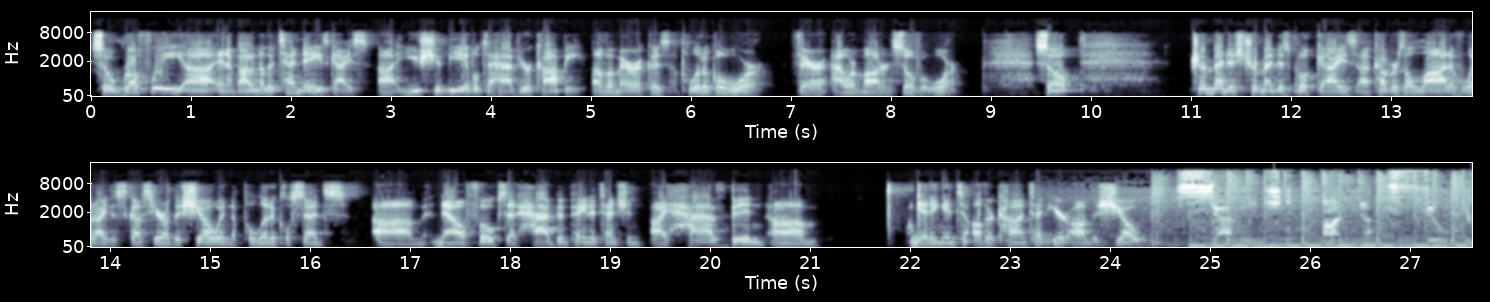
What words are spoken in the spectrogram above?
So, roughly uh, in about another 10 days, guys, uh, you should be able to have your copy of America's Political Warfare, Our Modern Civil War. So, tremendous, tremendous book, guys. Uh, covers a lot of what I discuss here on the show in the political sense. Um, now, folks that have been paying attention, I have been um, getting into other content here on the show. Savaged, unfiltered.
